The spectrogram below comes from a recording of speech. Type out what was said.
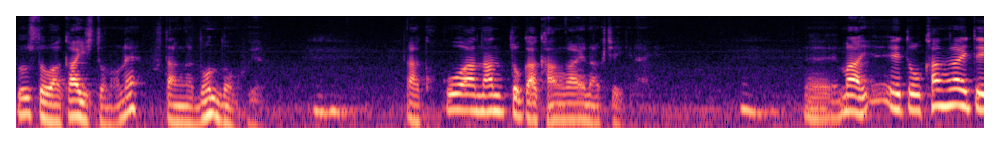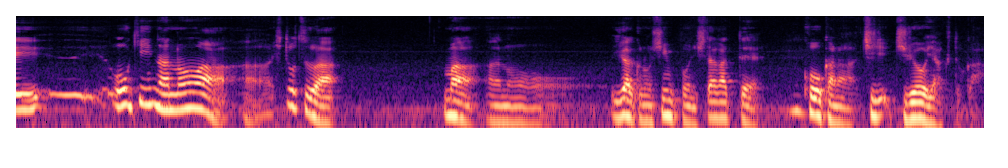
そうすると若い人のね、負担がどんどん増える。だからここはなんとか考えなくちゃいけない。えーまあ、えー、と考えて大きなのはあ一つは、まあ、あの医学の進歩に従って高価な治治療薬とか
